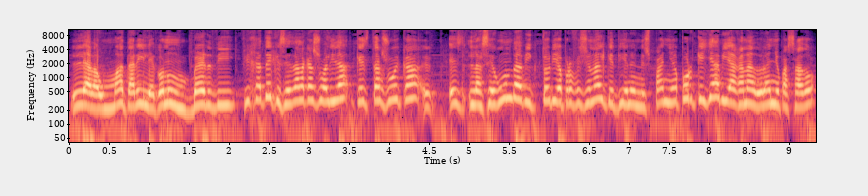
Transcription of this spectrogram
le ha dado un matarile con un verdi. Fíjate que se da la casualidad que esta sueca eh, es la segunda victoria profesional que tiene en España porque ya había ganado el año pasado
